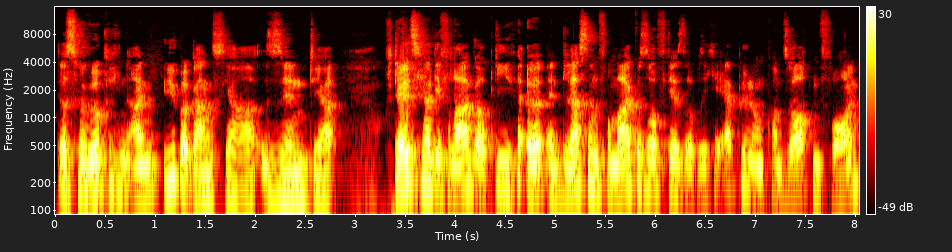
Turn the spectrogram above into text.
dass wir wirklich in einem Übergangsjahr sind. Ja, stellt sich halt die Frage, ob die äh, Entlassenen von Microsoft jetzt, ob sich Apple und Konsorten freuen,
